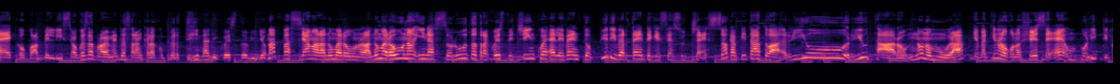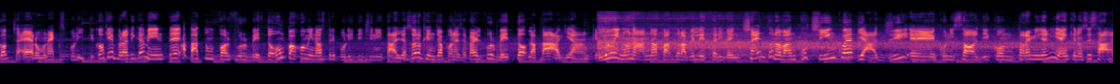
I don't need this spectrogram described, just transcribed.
Ecco qua, bellissima Questa probabilmente sarà anche la copertina di questo video. Ma passiamo alla numero 1 La numero 1 in assoluto tra questi 5 è l'evento più divertente che sia successo Capitato a Ryu... Ryutaro Nonomura Che per chi non lo conoscesse è un politico Cioè era un ex politico Che praticamente ha fatto un po' il furbetto Un po' come i nostri politici in Italia Solo che in Giappone se fai il furbetto la paghi anche. Lui in un anno ha fatto la bellezza di ben 195 viaggi E con i soldi con 3 milioni yen che non si sa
